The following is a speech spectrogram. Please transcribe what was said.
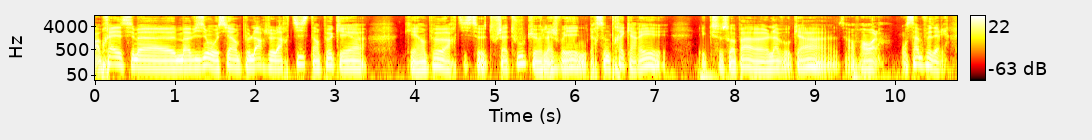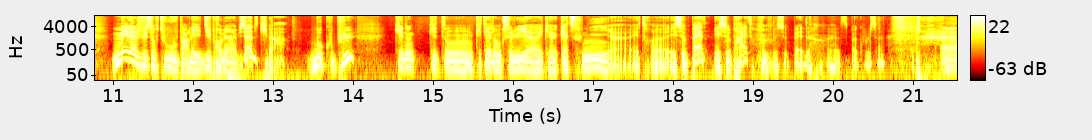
après c'est ma, ma vision aussi un peu large de l'artiste un peu qui est qui est un peu artiste touche à tout que là je voyais une personne très carrée et, et que ce soit pas l'avocat enfin voilà ça me faisait rire. Mais là je vais surtout vous parler du premier épisode qui m'a beaucoup plu qui, est donc, qui, est donc- qui était donc celui avec euh, Katsuni euh, être, euh, et ce prêtre et ce prêtre. Et ce pède c'est pas cool ça. Euh,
